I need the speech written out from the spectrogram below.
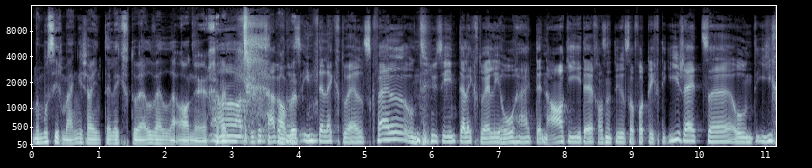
Man muss sich manchmal auch intellektuell annähern. Ah, das ist jetzt einfach Aber, nur ein intellektuelles Gefäll und unsere intellektuelle Hoheit, der Nagi, der kann es natürlich sofort richtig einschätzen und ich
